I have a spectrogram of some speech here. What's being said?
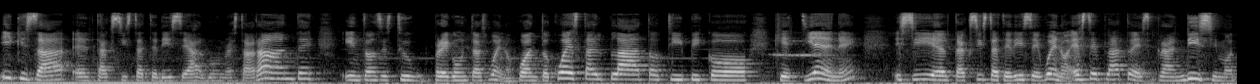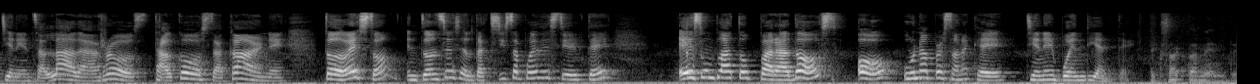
Y quizá el taxista te dice algún restaurante y entonces tú preguntas, bueno, ¿cuánto cuesta el plato típico que tiene? Y si el taxista te dice, bueno, este plato es grandísimo, tiene ensalada, arroz, tal cosa, carne, todo esto, entonces el taxista puede decirte, es un plato para dos o una persona que tiene buen diente. Exactamente.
